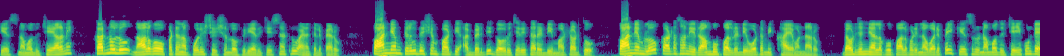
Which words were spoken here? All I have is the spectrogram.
కేసు నమోదు చేయాలని కర్నూలు నాలుగవ పట్టణ పోలీస్ స్టేషన్లో ఫిర్యాదు చేసినట్లు ఆయన తెలిపారు. పాణ్యం తెలుగుదేశం పార్టీ అభ్యర్థి గౌరు చరితారెడ్డి మాట్లాడుతూ పాణ్యంలో కాటసాని రాంభూపాల్ రెడ్డి ఓటమి ఖాయమన్నారు. దౌర్జన్యాలకు పాల్పడిన వారిపై కేసులు నమోదు చేయకుంటే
